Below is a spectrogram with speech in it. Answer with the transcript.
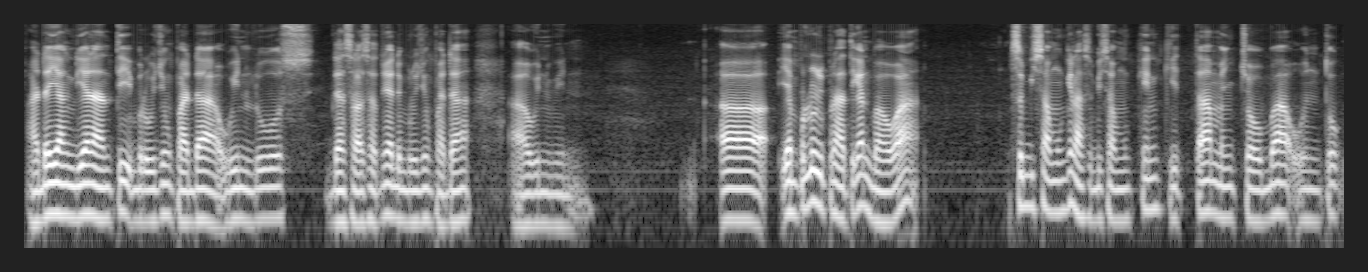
Ada yang dia nanti berujung pada win lose dan salah satunya ada yang berujung pada uh, win-win. Uh, yang perlu diperhatikan bahwa sebisa mungkin lah sebisa mungkin kita mencoba untuk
